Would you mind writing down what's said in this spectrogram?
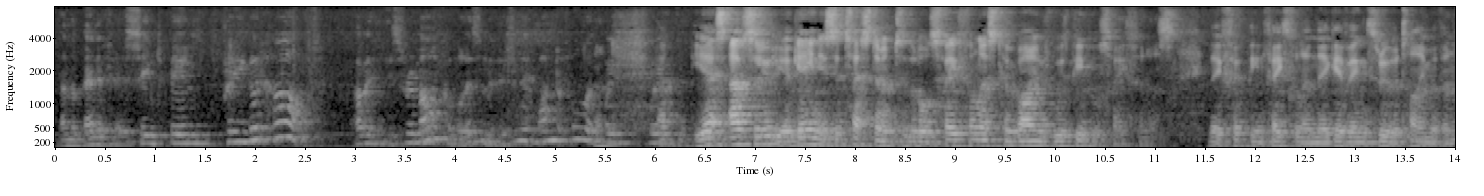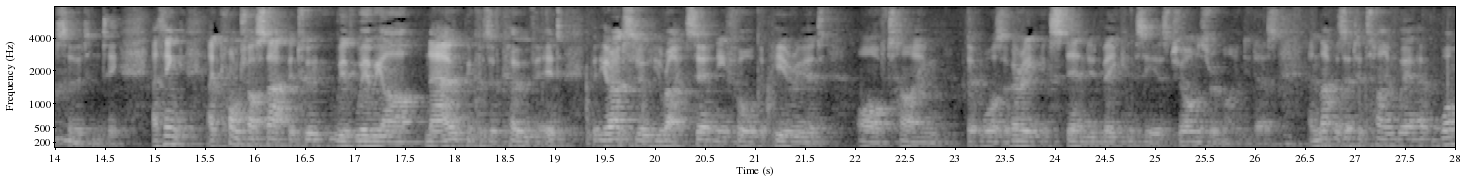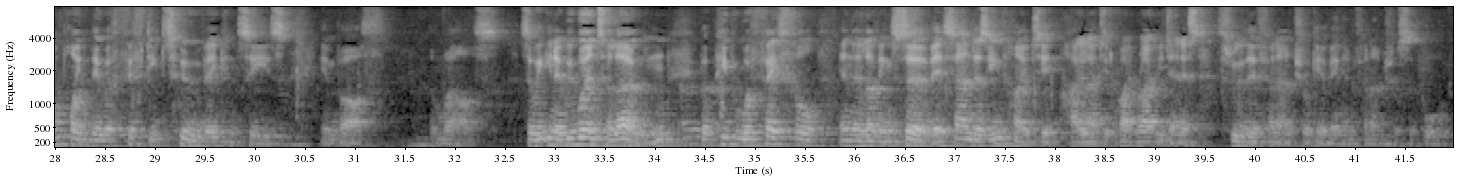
and the benefice seem to be in pretty good heart. I mean, it's remarkable, isn't it? Isn't it wonderful that we... Uh, yes, absolutely. Again, it's a testament to the Lord's faithfulness combined with people's faithfulness. They've been faithful in their giving through a time of uncertainty. I think I'd contrast that between, with where we are now because of COVID, but you're absolutely right. Certainly for the period of time that was a very extended vacancy, as John's reminded us, and that was at a time where at one point there were 52 vacancies in Bath and Wells. So we, you know, we weren't alone, but people were faithful in their loving service, and as you've highlighted, highlighted quite rightly, Dennis, through their financial giving and financial support.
